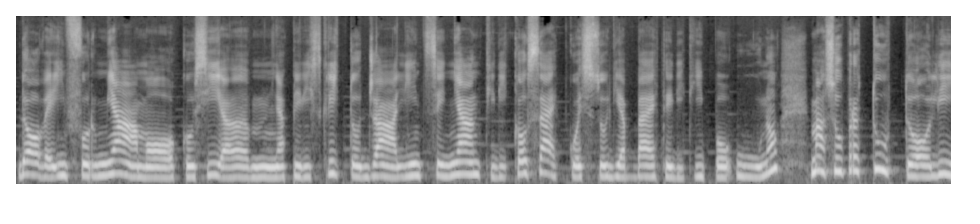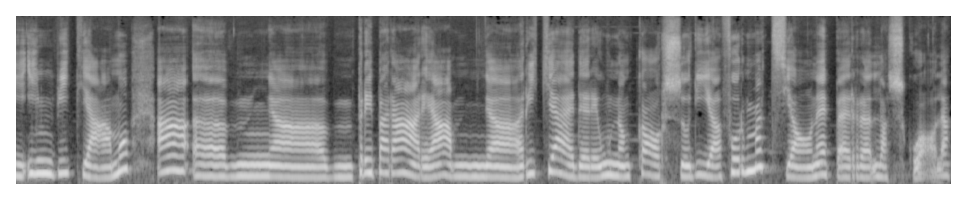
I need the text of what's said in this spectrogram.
dove informiamo così um, per iscritto già gli insegnanti di cos'è questo diabete di tipo 1, ma soprattutto li invitiamo a, um, a preparare, a, a richiedere un corso di formazione per la scuola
